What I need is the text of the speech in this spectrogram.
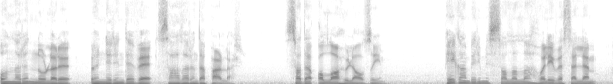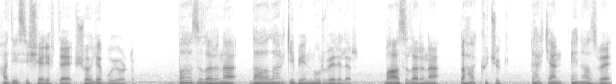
Onların nurları önlerinde ve sağlarında parlar. Sadakallahül azim. Peygamberimiz sallallahu aleyhi ve sellem hadisi şerifte şöyle buyurdu. Bazılarına dağlar gibi nur verilir. Bazılarına daha küçük derken en az ve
